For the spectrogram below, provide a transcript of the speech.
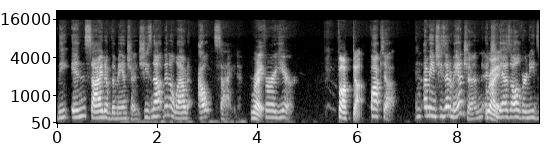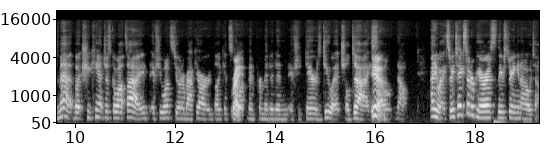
the inside of the mansion. She's not been allowed outside Right. for a year Fucked up. fucked up. I mean, she's in a mansion and Right. she has all of her needs met, but she can't just go outside if she wants to in her backyard. Like it's Right. not been permitted, and if she dares do it, she'll die. Yeah. So no. Anyway, so he takes her to Paris. They're staying in a hotel.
